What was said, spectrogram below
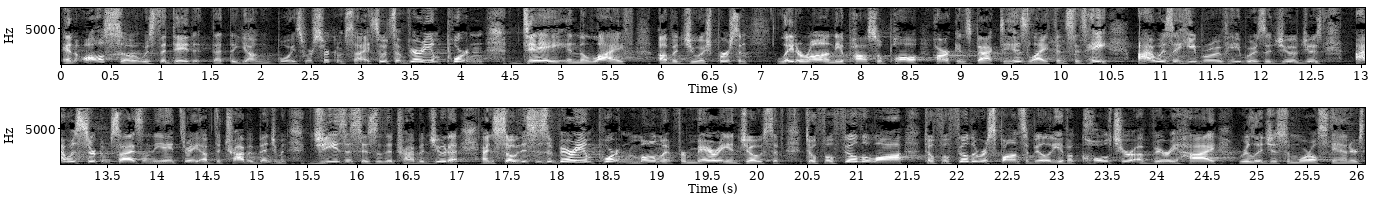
And also, it was the day that, that the young boys were circumcised. So it's a very important day in the life of a Jewish person. Later on, the Apostle Paul harkens back to his life and says, Hey, I was a Hebrew of Hebrews, a Jew of Jews. I was circumcised on the eighth day of the tribe of Benjamin. Jesus is of the tribe of Judah. And so this is a very important moment for Mary and Joseph to fulfill the law, to fulfill the responsibility of a culture of very high religious and moral standards.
